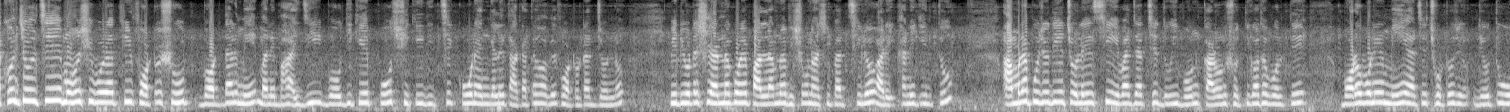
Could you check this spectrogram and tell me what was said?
এখন চলছে মহাশিবরাত্রির ফটোশ্যুট বর্দার মেয়ে মানে ভাইজি, বৌদিকে পোজ শিখিয়ে দিচ্ছে কোন অ্যাঙ্গেলে তাকাতে হবে ফটোটার জন্য। ভিডিওটা শেয়ার না করে পারলাম না, ভীষণ হাসি পাচ্ছিল। আর এখানে কিন্তু আমরা পুজো দিয়ে চলে এসেছি, এবার যাচ্ছে দুই বোন। কারণ সত্যি কথা বলতে, বড় বোনের মেয়ে আছে, ছোট যেহেতু ও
